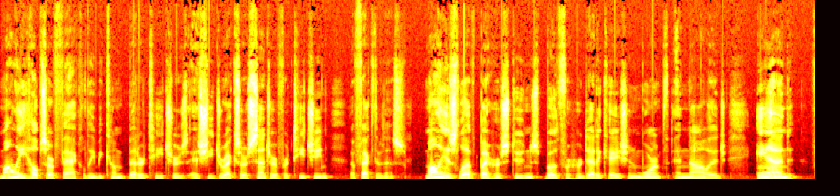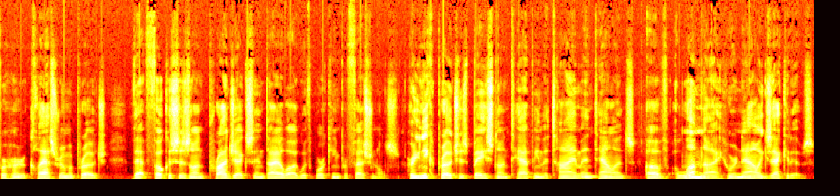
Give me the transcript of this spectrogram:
Molly helps our faculty become better teachers as she directs our Center for Teaching Effectiveness. Molly is loved by her students both for her dedication, warmth, and knowledge, and for her classroom approach that focuses on projects and dialogue with working professionals. Her unique approach is based on tapping the time and talents of alumni who are now executives.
